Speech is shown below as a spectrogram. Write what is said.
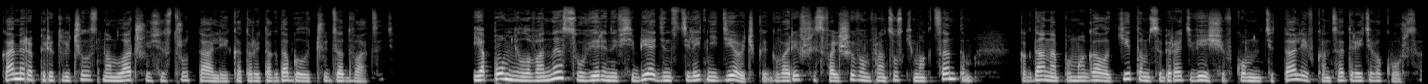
Камера переключилась на младшую сестру Талии, которой тогда было чуть за двадцать. Я помнила Ванессу, уверенной в себе одиннадцатилетней девочкой, говорившей с фальшивым французским акцентом, когда она помогала китам собирать вещи в комнате Талии в конце третьего курса.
